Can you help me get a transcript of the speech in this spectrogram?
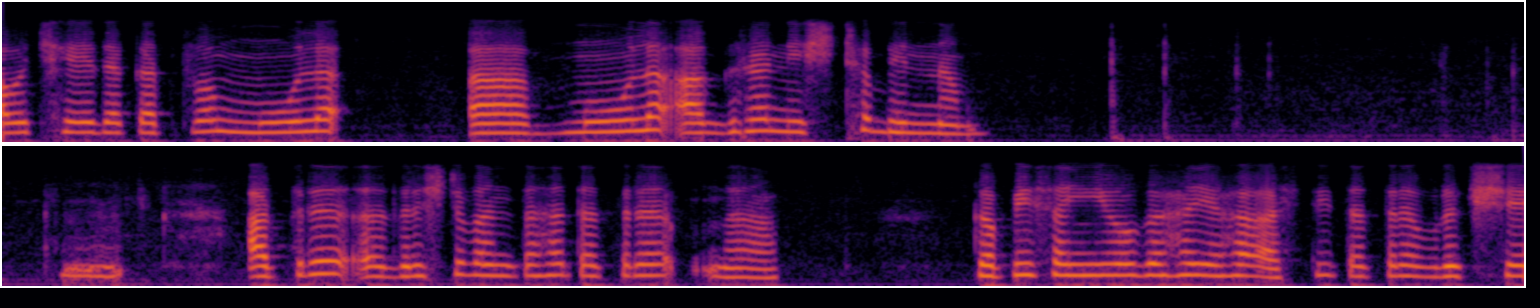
अवच्छेदकत्वं मूल मूल अग्रनिष्ठभिन्नम् अत्र दृष्टवन्तः तत्र कपिसंयोगः यः अस्ति तत्र वृक्षे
